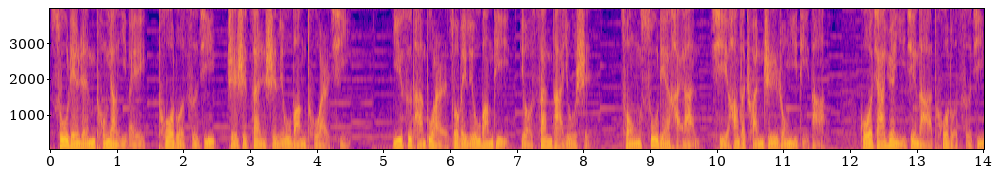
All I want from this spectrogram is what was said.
苏联人同样以为托洛茨基只是暂时流亡土耳其。伊斯坦布尔作为流亡地有三大优势。从苏联海岸起航的船只容易抵达，国家愿意接纳托洛茨基，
